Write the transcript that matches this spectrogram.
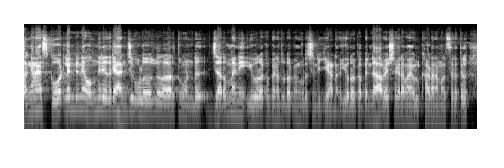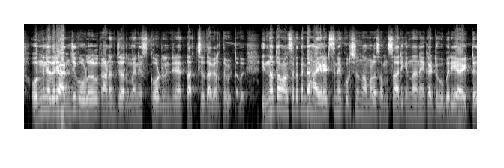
അങ്ങനെ സ്കോട്ട്ലൻഡിനെ ഒന്നിനെതിരെ അഞ്ച് ഗോളുകൾ തകർത്തുകൊണ്ട് ജർമ്മനി യൂറോ കപ്പിന് തുടക്കം കുറിച്ചിരിക്കുകയാണ്. യൂറോ കപ്പിന്റെ ആവേശകരമായ ഉദ്ഘാടന മത്സരത്തിൽ ഒന്നിനെതിരെ അഞ്ച് ഗോളുകൾക്കാണ് ജർമ്മനി സ്കോട്ട്ലൻഡിനെ തച്ച് തകർത്ത് വിട്ടത്. ഇന്നത്തെ മത്സരത്തിന്റെ ഹൈലൈറ്റ്സിനെ കുറിച്ച് നമ്മൾ സംസാരിക്കുന്നതിനെക്കാട്ടി ഉപരിയായിട്ട്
